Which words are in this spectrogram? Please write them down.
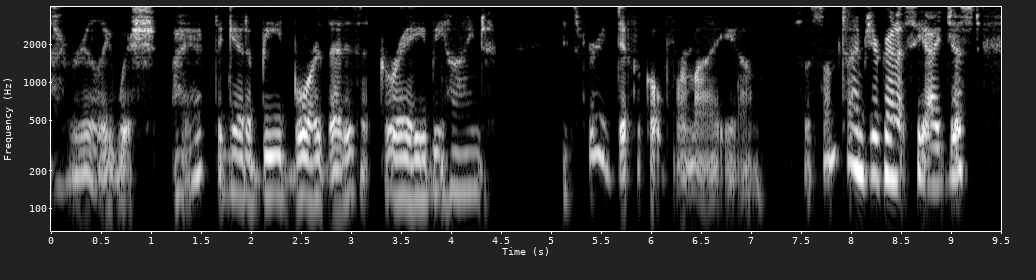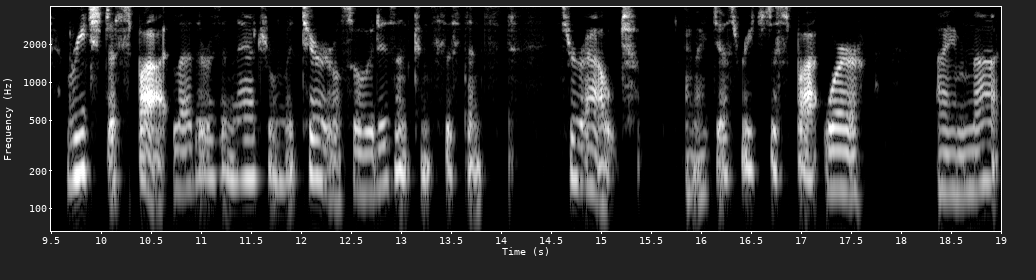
I really wish I have to get a bead board that isn't gray behind. It's very difficult for my um, So sometimes you're going to see I just reached a spot. Leather is a natural material, so it isn't consistent throughout. And I just reached a spot where I am not,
